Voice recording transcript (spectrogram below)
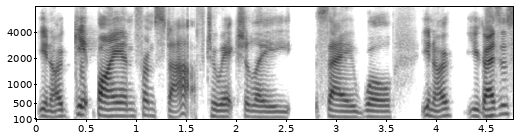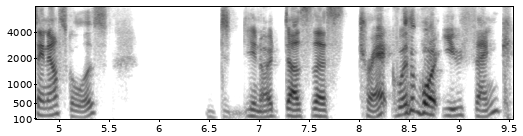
you know get buy-in from staff to actually say well you know you guys have seen our scores you know, does this track with what you think?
